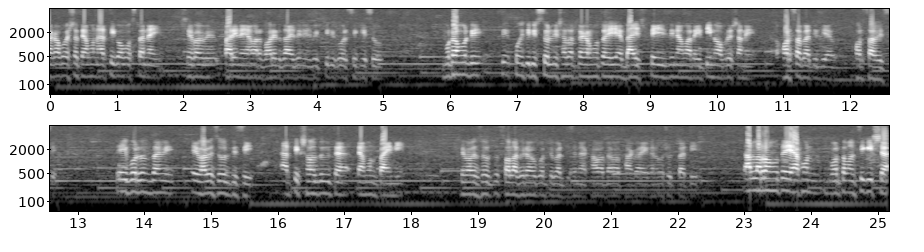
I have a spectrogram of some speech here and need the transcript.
টাকা পয়সা তেমন আর্থিক অবস্থা নেই, সেভাবে পারি নাই। আমার ঘরের যায় জিনিস বিক্রি করছি কিছু। মোটামুটি পঁয়ত্রিশ, চল্লিশ হাজার টাকার মতো এই বাইশ, তেইশ দিন আমার এই তিন অপারেশনে খরচাপাতি দিয়ে খরচা হয়েছে। এই পর্যন্ত আমি এইভাবে চলতেছি। আর্থিক সহযোগিতা তেমন পাইনি। সেভাবে চলাফেরাও করতে পারতেছে না খাওয়া দাওয়া থাকা, এখানে ওষুধপাতি। আল্লাহর রহমতে এখন বর্তমান চিকিৎসা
